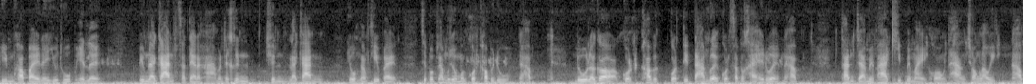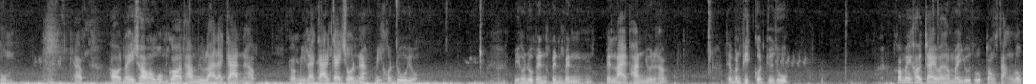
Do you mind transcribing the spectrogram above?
พิมพ์เข้าไปใน YouTube เห็นเลย พิมพ์รายการสแต็กแดกหามันจะขึ้นชื่อรายการที่ผมทำคลิปไว้ เสร็จปุ๊บท่านผู้ชมก็กดเข้าไปดูนะครับ ดูแล้วก็กดเข้าไปกดติดตามด้วยกด subscribe ให้ด้วยนะครับ ท่านจะไม่พลาดคลิปใหม่ๆของทางช่องเราอีกนะครับผมครับเอในช่องของผมก็ทำอยู่หลายรายการนะครับ ก็มีรายการไก่ชนนะมีคนดูอยู่ มีคนดูเป็นเป็นเป็นเป็นหลายพันอยู่นะครับ แต่มันผิดกฎ YouTube ก็ไม่เข้าใจว่าทำไม YouTube ต้องสั่งลบ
